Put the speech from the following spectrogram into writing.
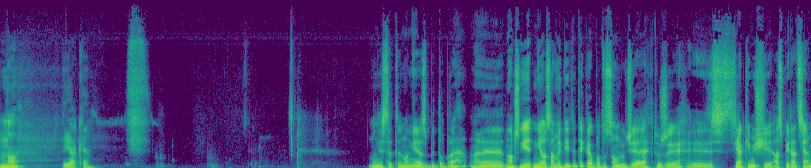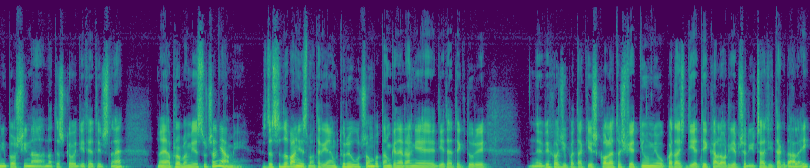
No. Jakie? No niestety no nie jest zbyt dobre. E, znaczy nie, nie o samych dietetykach, bo to są ludzie, którzy e, z jakimiś aspiracjami poszli na, na te szkoły dietetyczne, no a problem jest z uczelniami. Zdecydowanie z materiałem, który uczą, bo tam generalnie dietetyk, który wychodzi po takiej szkole, to świetnie umie układać diety, kalorie, przeliczać i tak dalej.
